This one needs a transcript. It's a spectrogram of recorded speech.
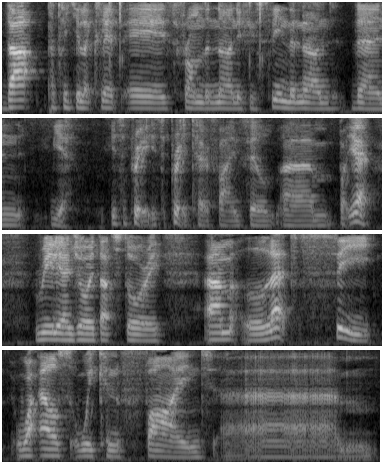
That particular clip is from The Nun. If you've seen The Nun, then yeah, it's a pretty it's a pretty terrifying film. Um, but yeah, really enjoyed that story. Um, let's see what else we can find. Um,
